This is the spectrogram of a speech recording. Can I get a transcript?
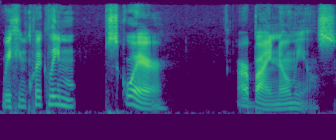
we can quickly square our binomials.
